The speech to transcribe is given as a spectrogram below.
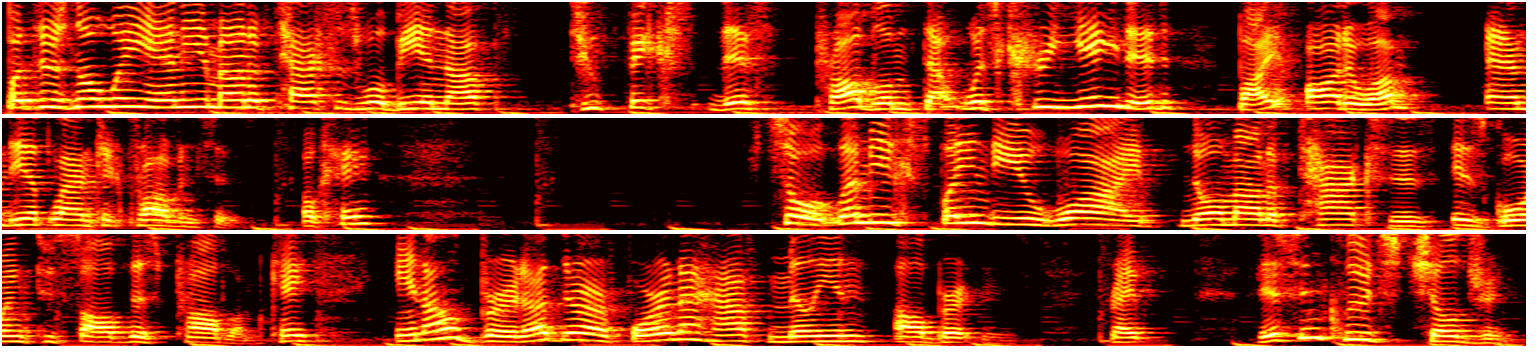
But there's no way any amount of taxes will be enough to fix this problem that was created by Ottawa and the Atlantic provinces, okay? So let me explain to you why no amount of taxes is going to solve this problem, okay? In Alberta, there are four and a half million Albertans, right? This includes children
